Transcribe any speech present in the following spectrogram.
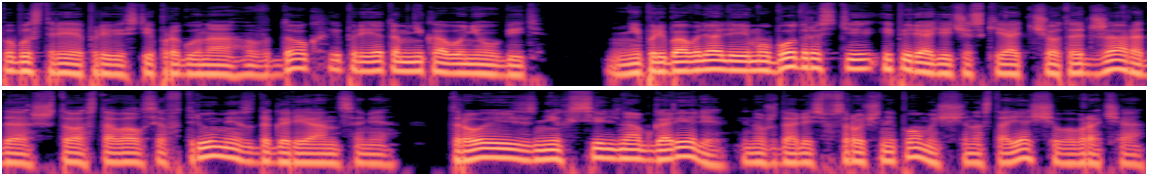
побыстрее привести прыгуна в док и при этом никого не убить. Не прибавляли ему бодрости и периодические отчеты Джареда, что оставался в трюме с догорианцами. Трое из них сильно обгорели и нуждались в срочной помощи настоящего врача.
